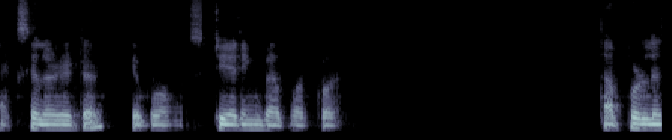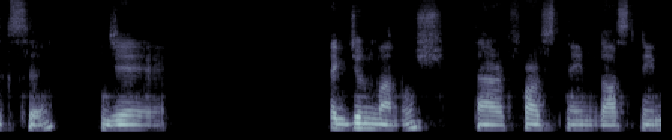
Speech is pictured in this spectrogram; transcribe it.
অ্যাক্সেলারেটর এবং স্টিয়ারিং ব্যবহার করেন। তারপর লেটসে যে একজন মানুষ, তার first name last name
